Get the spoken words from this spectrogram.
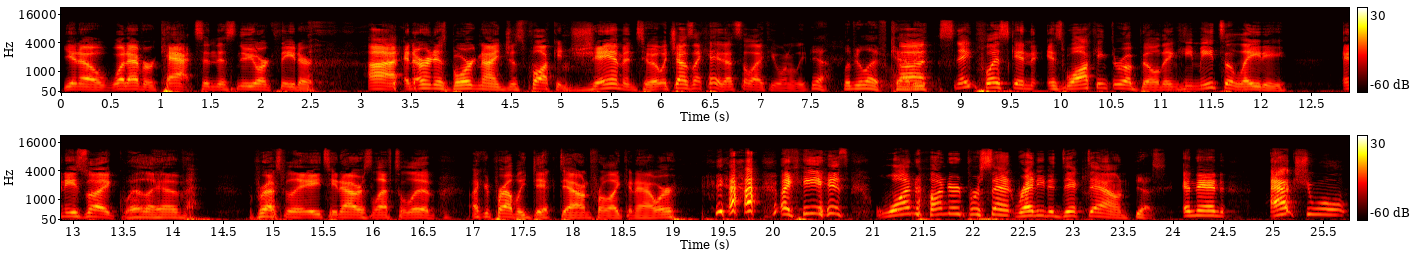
you know, whatever cats in this New York theater. Uh, and Ernest Borgnine just fucking jamming to it, which I was like, hey, that's the life you want to lead. Yeah. Live your life, Uh, caddy. Snake Plissken is walking through a building. He meets a lady, and he's like, "Well, I have approximately 18 hours left to live. I could probably dick down for like an hour." like he is 100% ready to dick down, yes. and then actual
